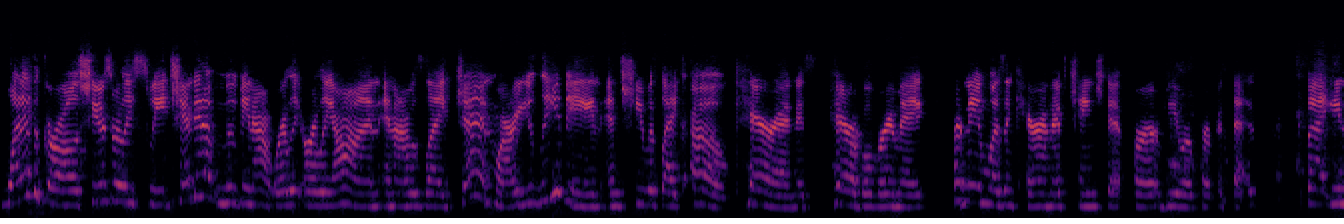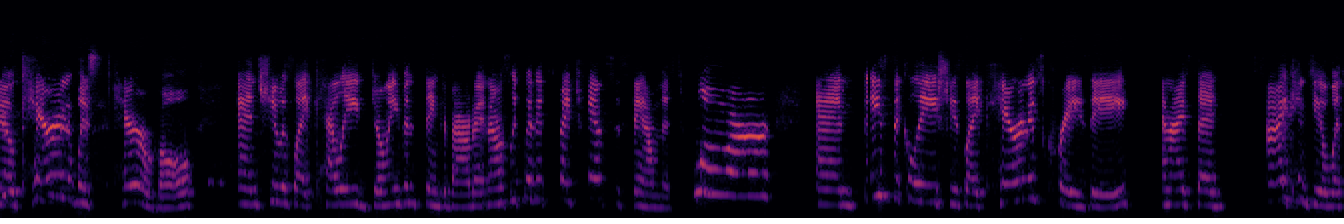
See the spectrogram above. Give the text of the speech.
one of the girls, she was really sweet. She ended up moving out really early on, and I was like, Jen, why are you leaving? And she was like, Oh, Karen is terrible roommate. Her name wasn't Karen. I've changed it for viewer purposes. But you know, Karen was terrible. And she was like, Kelly, don't even think about it. And I was like, but it's my chance to stay on this floor. And basically, she's like, Karen is crazy. And I said, I can deal with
